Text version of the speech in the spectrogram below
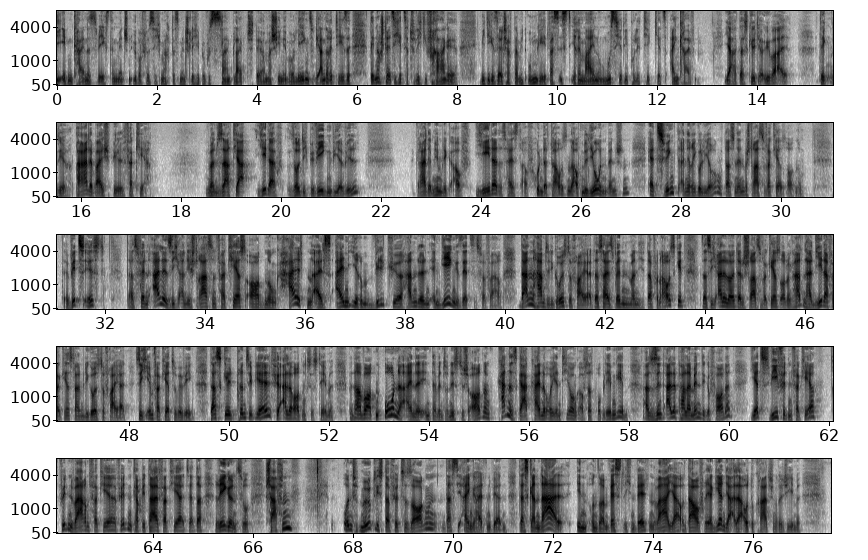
die eben keineswegs den Menschen überflüssig macht. Das menschliche Bewusstsein bleibt der Maschine überlegen. So die andere These. Dennoch stellt sich jetzt natürlich die Frage, wie die Gesellschaft damit umgeht. Was ist Ihre Meinung? Muss hier die Politik jetzt eingreifen? Ja, das gilt ja überall. Denken Sie, Paradebeispiel Verkehr. Wenn man sagt, ja, jeder soll sich bewegen, wie er will, gerade im Hinblick auf jeder, das heißt auf Hunderttausende, auf Millionen Menschen, erzwingt eine Regulierung, das nennen wir Straßenverkehrsordnung. Der Witz ist, dass wenn alle sich an die Straßenverkehrsordnung halten als ein ihrem Willkürhandeln entgegengesetztes Verfahren, dann haben sie die größte Freiheit. Das heißt, wenn man davon ausgeht, dass sich alle Leute an die Straßenverkehrsordnung halten, hat jeder Verkehrsteilnehmer die größte Freiheit, sich im Verkehr zu bewegen. Das gilt prinzipiell für alle Ordnungssysteme. Mit anderen Worten, ohne eine interventionistische Ordnung kann es gar keine Orientierung auf das Problem geben. Also sind alle Parlamente gefordert, jetzt wie für den Verkehr, für den Warenverkehr, für den Kapitalverkehr etc. Regeln zu schaffen. und möglichst dafür zu sorgen, dass die eingehalten werden. Der Skandal in unserem westlichen Welten war ja, und darauf reagieren ja alle autokratischen Regime,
